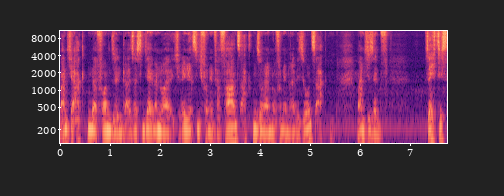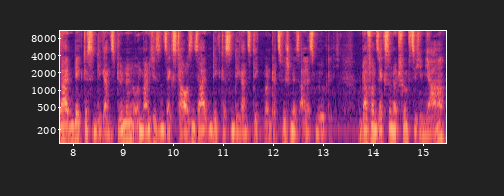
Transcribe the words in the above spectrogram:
Manche Akten davon sind, also das sind ja immer nur, ich rede jetzt nicht von den Verfahrensakten, sondern nur von den Revisionsakten. Manche sind 60 Seiten dick, das sind die ganz dünnen, und manche sind 6000 Seiten dick, das sind die ganz dicken, und dazwischen ist alles möglich. Und davon 650 im Jahr,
